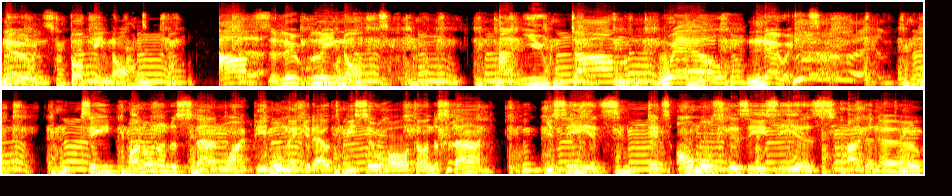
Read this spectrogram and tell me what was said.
No, it's fucking not. Absolutely not. And you damn well know it. Mm-hmm. See, I don't understand why people make it out to be so hard to understand. You see, it's it's almost as easy as, I don't know,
